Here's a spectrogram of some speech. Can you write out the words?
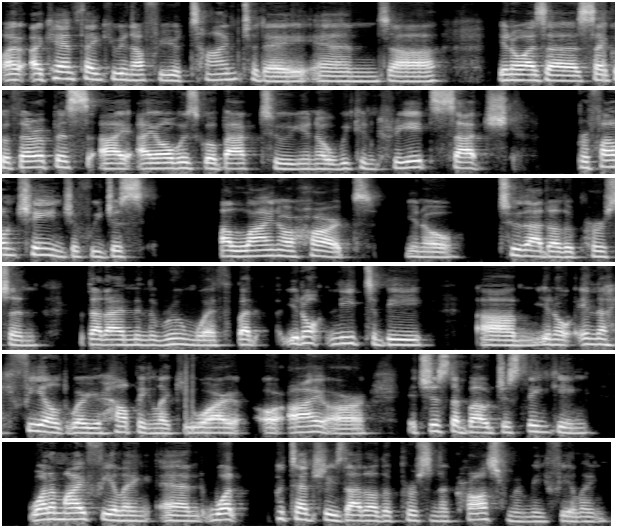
I, I can't thank you enough for your time today. And, uh, you know, as a psychotherapist, I, I always go back to, you know, we can create such profound change if we just align our heart, you know, to that other person that I'm in the room with. But you don't need to be um, you know in the field where you're helping like you are or i are it's just about just thinking what am i feeling? And what potentially is that other person across from me feeling?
